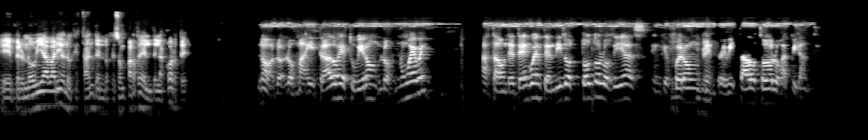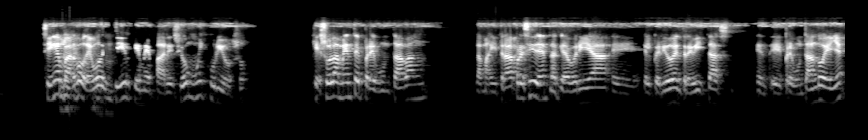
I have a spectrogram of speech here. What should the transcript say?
eh, pero no vi a varios de los que están, de los que son parte del, de la corte. No, los magistrados estuvieron, los nueve hasta donde tengo entendido, todos los días en que mm, fueron entrevistados todos los aspirantes. Sin embargo, debo decir que me pareció muy curioso que solamente preguntaban la magistrada presidenta, que abría eh, el periodo de entrevistas eh, preguntando ella,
